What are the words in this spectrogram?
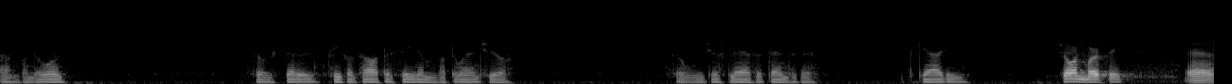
and Bundoran. So still, people thought they seen him, but they weren't sure. So we just left it then to the, the Gardaí. Sean Murphy uh,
